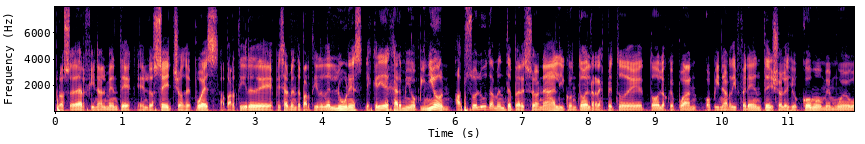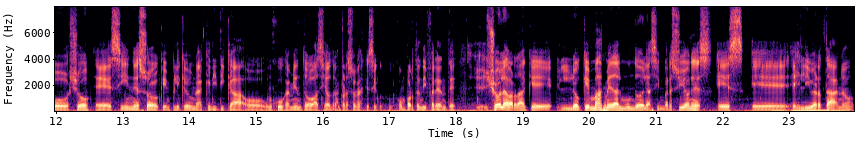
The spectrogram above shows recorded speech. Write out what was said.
proceder finalmente en los hechos después, a partir de, especialmente a partir del lunes, les quería dejar mi opinión absolutamente personal y con todo el respeto de todos los que puedan opinar diferente. Yo les digo cómo me muevo yo, eh, sin eso que implique una crítica o un juzgamiento hacia otras personas que se comporten diferente. Yo la verdad que lo que más me da el mundo de las inversiones es, eh, es libertad, ¿no?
